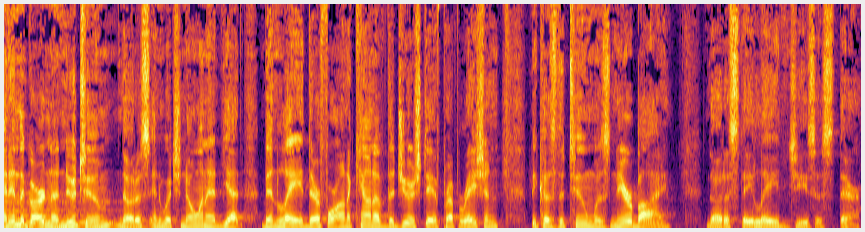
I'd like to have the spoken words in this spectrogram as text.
And in the garden, a new tomb, notice, in which no one had yet been laid. Therefore, on account of the Jewish day of preparation, because the tomb was nearby, notice they laid Jesus there.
